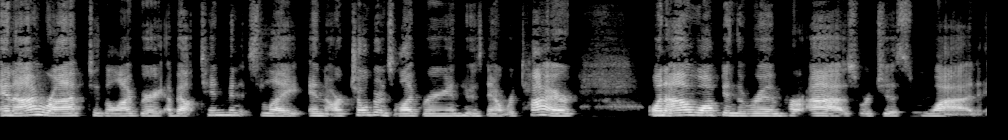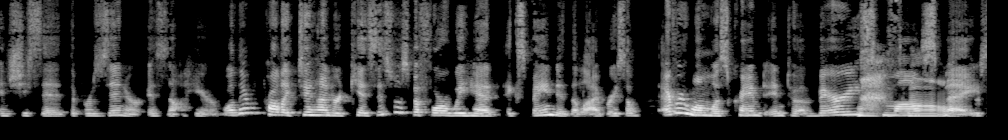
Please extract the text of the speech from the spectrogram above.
and i arrived to the library about 10 minutes late and our children's librarian who is now retired when I walked in the room, her eyes were just wide, and she said, The presenter is not here. Well, there were probably 200 kids. This was before we had expanded the library, so everyone was crammed into a very small space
